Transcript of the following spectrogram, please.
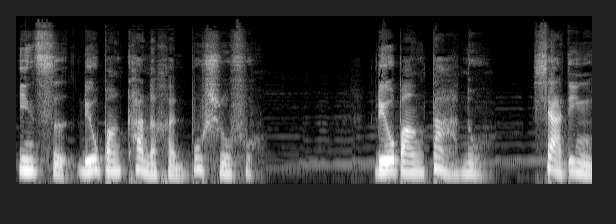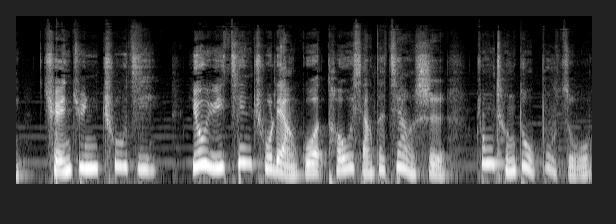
因此刘邦看了很不舒服。刘邦大怒，下令全军出击。由于荆楚两国投降的将士忠诚度不足，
